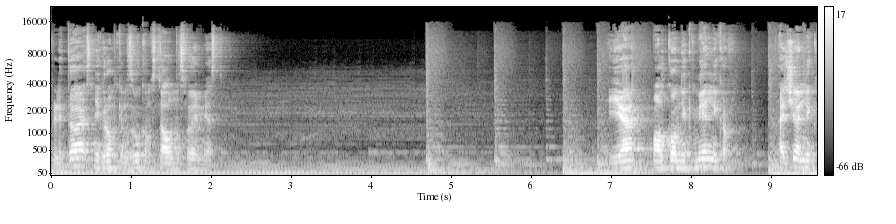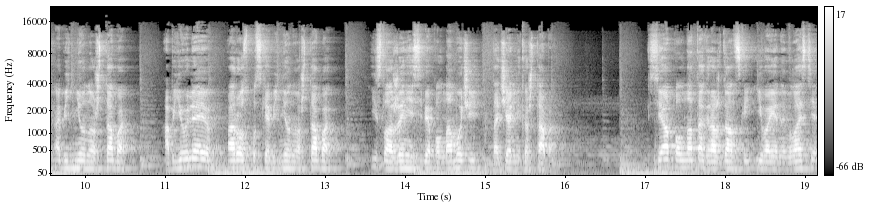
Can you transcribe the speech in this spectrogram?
Плита с негромким звуком встала на свое место. Я, полковник Мельников, начальник Объединенного штаба, объявляю о распуске Объединенного штаба и сложении себя полномочий начальника штаба. Вся полнота гражданской и военной власти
